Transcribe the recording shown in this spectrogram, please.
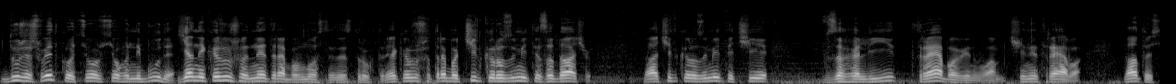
дуже швидко цього всього не буде. Я не кажу, що не треба вносити деструктор. Я кажу, що треба чітко розуміти задачу, да, чітко розуміти, чи взагалі треба він вам, чи не треба. Да, тобто,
